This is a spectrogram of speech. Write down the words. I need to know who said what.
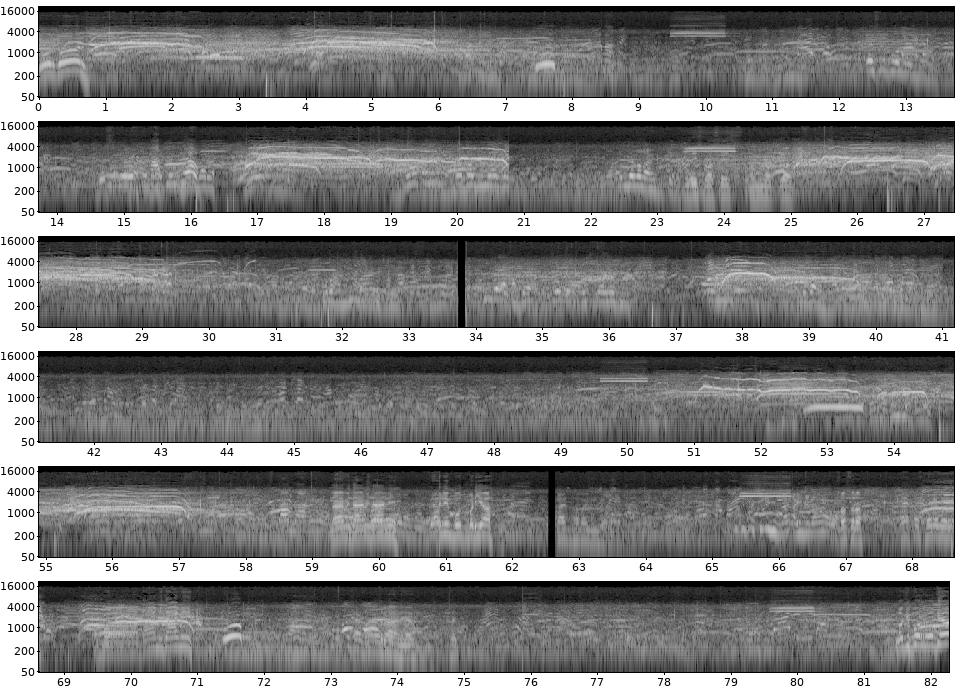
Speaker 1: Gol, gol!
Speaker 2: Esse é o gol,
Speaker 1: meu. Matheus, meu! Police versus New York Club. दामी बहुत बढिया। सत्र बा दामी दामी। थैट। लकीपुर रोक्यो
